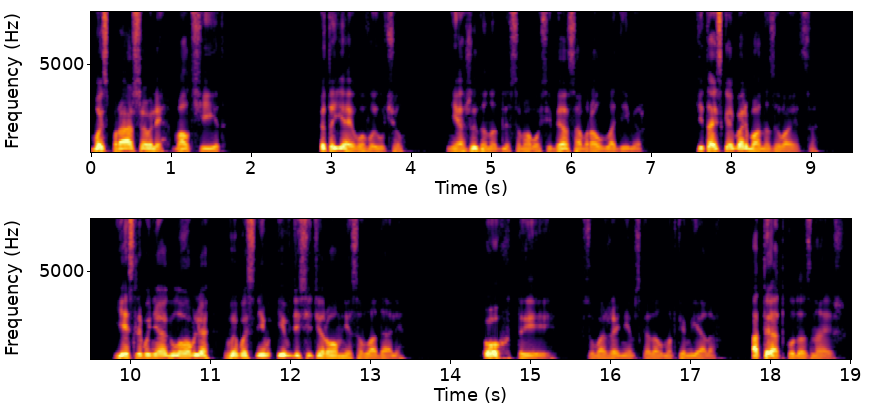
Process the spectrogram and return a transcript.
Мы спрашивали, молчит. Это я его выучил. Неожиданно для самого себя соврал Владимир. Китайская борьба называется. Если бы не оглобля, вы бы с ним и в десятером не совладали. — Ух ты! — с уважением сказал Мартемьянов. — А ты откуда знаешь?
